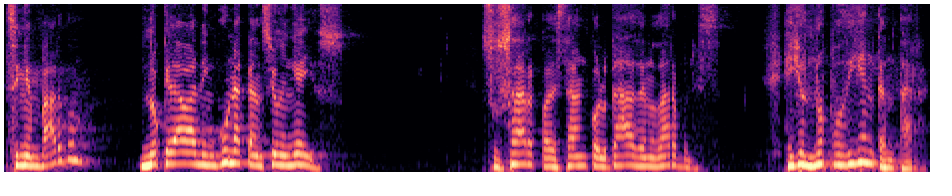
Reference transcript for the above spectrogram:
Sin embargo, no quedaba ninguna canción en ellos. Sus arpas estaban colgadas en los árboles. Ellos no podían cantar.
